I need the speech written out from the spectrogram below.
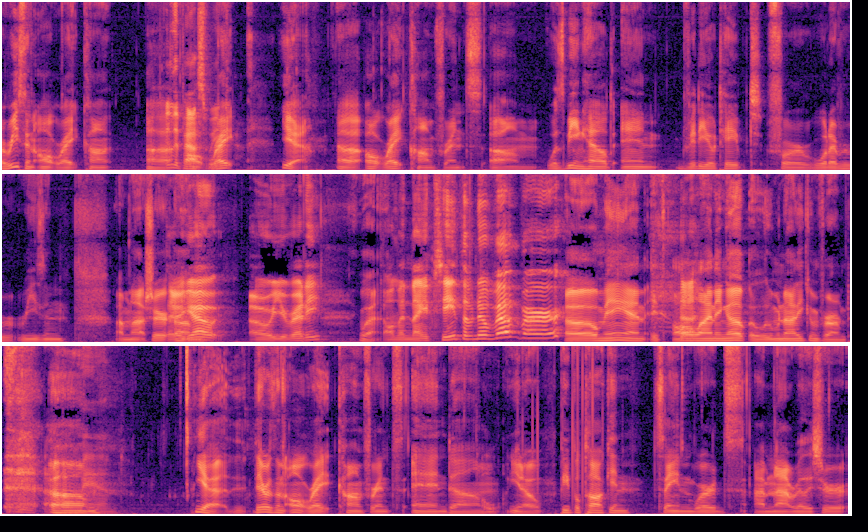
a recent alt right con uh, In the past week. alt-right, yeah, uh, alt right conference um, was being held and videotaped for whatever reason. I'm not sure. there you Um, go. Oh, you ready? What? On the 19th of November. Oh man, it's all lining up. Illuminati confirmed. oh um, man. yeah, there was an alt right conference, and um, Oh. you know, people talking, saying words. I'm not really sure.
